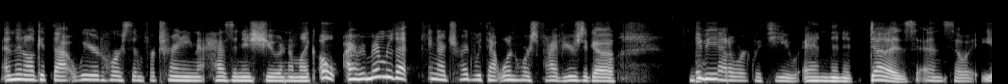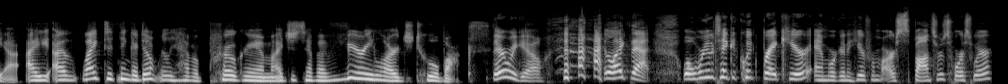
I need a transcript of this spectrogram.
and then I'll get that weird horse in for training that has an issue, and I'm like, oh, I remember that thing I tried with that one horse five years ago. Maybe that'll work with you, and then it does. And so, yeah, I I like to think I don't really have a program. I just have a very large toolbox. There we go. I like that. Well, we're going to take a quick break here and we're going to hear from our sponsors, Horseware,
